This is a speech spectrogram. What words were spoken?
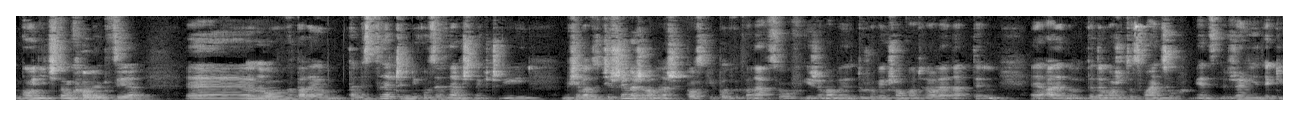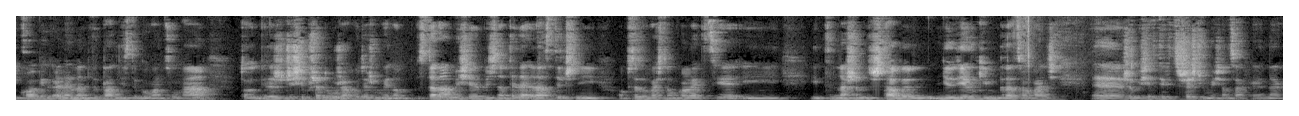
gonić tą kolekcję, e, bo wypadają, tam jest tyle czynników zewnętrznych, czyli my się bardzo cieszymy, że mamy naszych polskich podwykonawców i że mamy dużo większą kontrolę nad tym, e, ale no, wiadomo, że to jest łańcuch, więc jeżeli jakikolwiek element wypadnie z tego łańcucha, to wiele rzeczy się przedłuża. Chociaż mówię, no, staramy się być na tyle elastyczni, obserwować tą kolekcję i, i tym naszym sztabem niewielkim pracować, e, żeby się w tych sześciu miesiącach jednak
